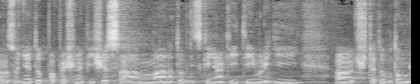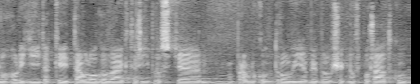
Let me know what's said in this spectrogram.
Rozhodně to papež nepíše sám, má na to vždycky nějaký tým lidí a čte to potom mnoho lidí, taky teologové, kteří prostě opravdu kontrolují, aby bylo všechno v pořádku.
